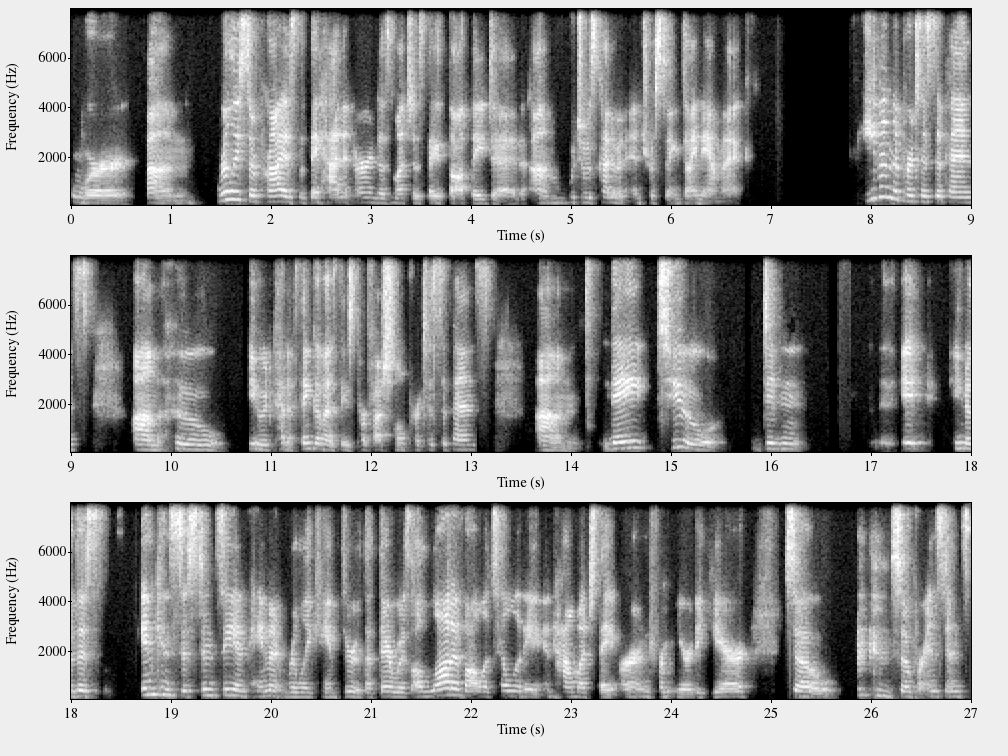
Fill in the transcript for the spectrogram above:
were um, really surprised that they hadn't earned as much as they thought they did, um, which was kind of an interesting dynamic. Even the participants um, who you would kind of think of as these professional participants, um, they too didn't, it, you know, this inconsistency in payment really came through that there was a lot of volatility in how much they earned from year to year. So, so for instance,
